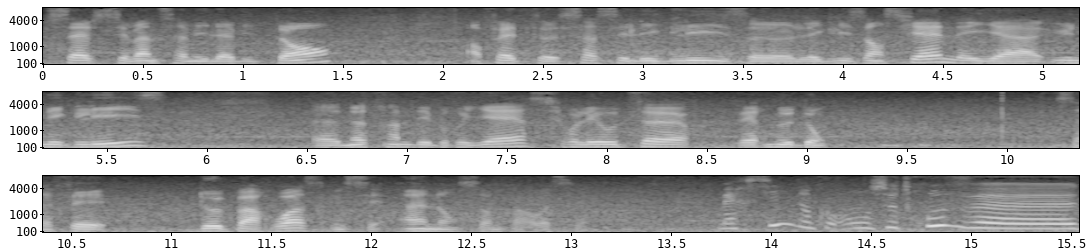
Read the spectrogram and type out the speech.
Sèvres, c'est 25 000 habitants. En fait, euh, ça, c'est l'église, euh, l'église ancienne. Et il y a une église, euh, Notre-Dame-des-Bruyères, sur les hauteurs vers Meudon. Ça fait deux paroisses, mais c'est un ensemble paroissial. Merci. Donc on se trouve euh,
